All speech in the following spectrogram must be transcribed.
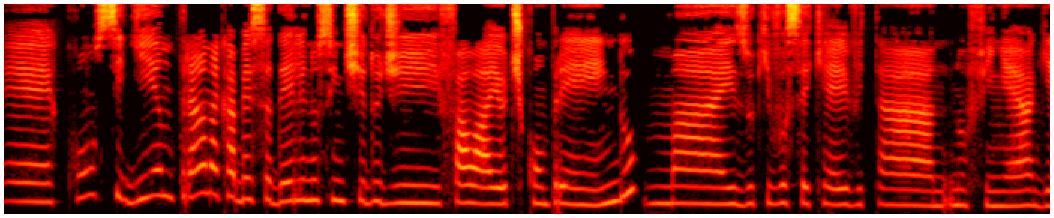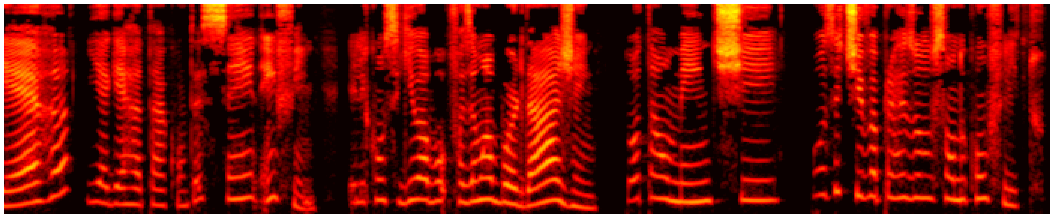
é conseguir entrar na cabeça dele no sentido de falar eu te compreendo, mas o que você quer evitar no fim é a guerra e a guerra tá acontecendo, enfim. Ele conseguiu fazer uma abordagem totalmente positiva para a resolução do conflito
